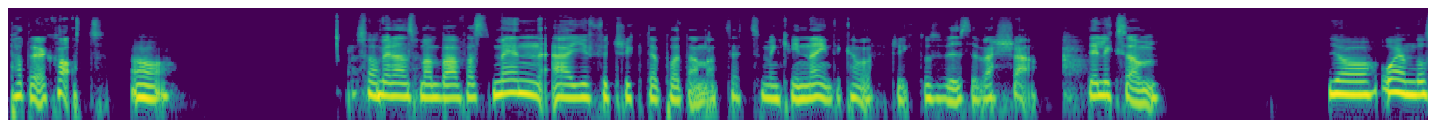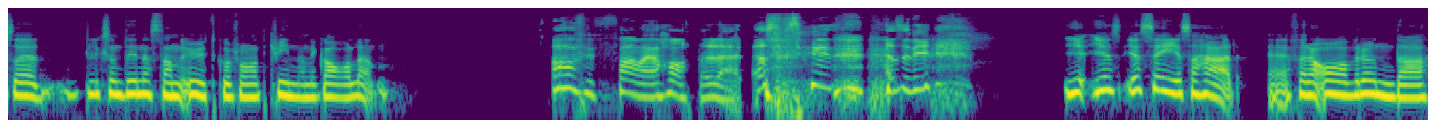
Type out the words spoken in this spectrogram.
patriarkat. ja. Att, Medan man bara, fast män är ju förtryckta på ett annat sätt som en kvinna inte kan vara förtryckt och vice versa. Det är liksom, ja, och ändå så är liksom, det nästan utgår från att kvinnan är galen. åh för fan vad jag hatar det där. Alltså, alltså det, Jag, jag, jag säger så här, eh, för att avrunda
